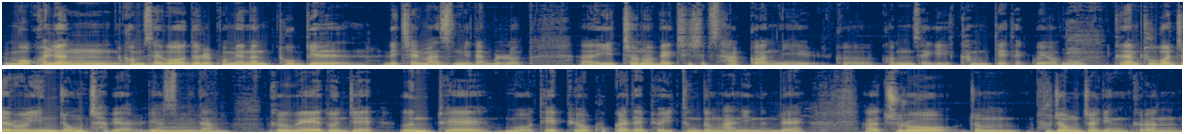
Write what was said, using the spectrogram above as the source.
뭐 관련 검색어들을 보면은 독일이 제일 많습니다. 물론 아, 2,574건이 그 검색이 함께 됐고요. 네. 그다음 두 번째로 인종 차별이었습니다. 음. 그 외에도 이제 은퇴, 뭐 대표, 국가대표 이 등등 많이 있는데 아, 주로 좀 부정적인 그런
